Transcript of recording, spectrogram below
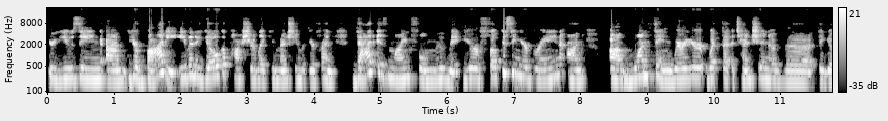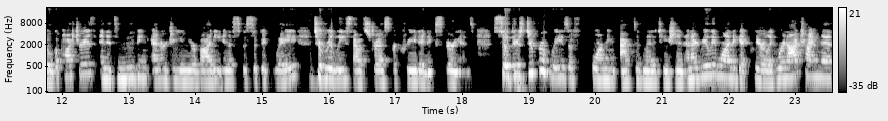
you're using um, your body, even a yoga posture, like you mentioned with your friend. That is mindful movement. You're focusing your brain on um, one thing where you're what the attention of the the yoga posture is and it's moving energy in your body in a specific way to mm-hmm. release out stress or create an experience so there's different ways of forming active meditation and i really want to get clear like we're not trying to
